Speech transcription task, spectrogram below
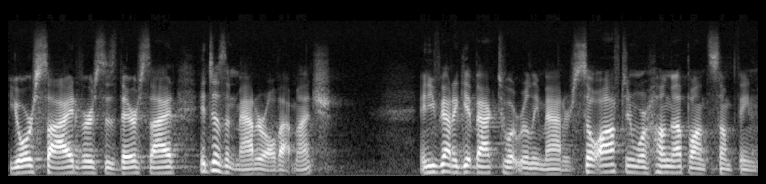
your side versus their side, it doesn't matter all that much. And you've got to get back to what really matters. So often we're hung up on something,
